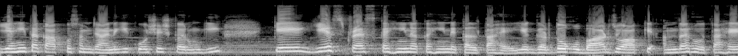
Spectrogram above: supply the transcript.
यहीं तक आपको समझाने की कोशिश करूँगी कि ये स्ट्रेस कहीं ना कहीं निकलता है। ये गर्दो गुबार जो आपके अंदर होता है,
